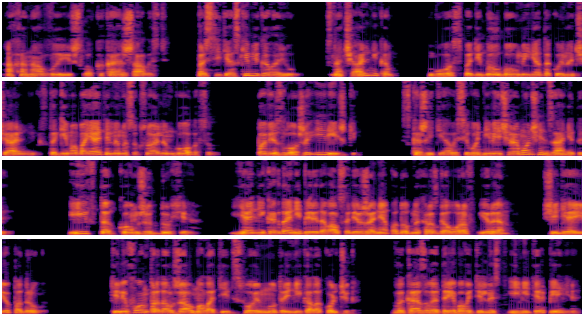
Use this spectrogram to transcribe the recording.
Ах, она вышла, какая жалость. Простите, а с кем я говорю? С начальником? Господи, был бы у меня такой начальник, с таким обаятельным и сексуальным голосом. Повезло же Иришке. Скажите, а вы сегодня вечером очень заняты? И в таком же духе. Я никогда не передавал содержание подобных разговоров Ирен, щадя ее подруг. Телефон продолжал молотить свой внутренний колокольчик, выказывая требовательность и нетерпение.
